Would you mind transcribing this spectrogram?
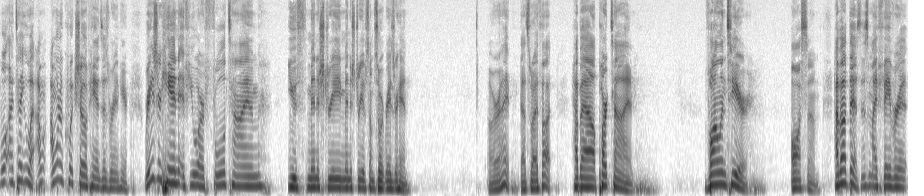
well, I tell you what, I, w- I want a quick show of hands as we're in here. Raise your hand if you are full time youth ministry, ministry of some sort. Raise your hand. All right, that's what I thought. How about part time? Volunteer. Awesome. How about this? This is my favorite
